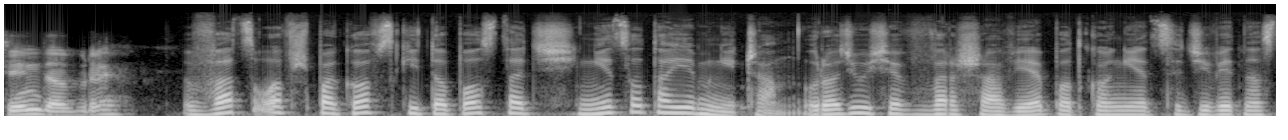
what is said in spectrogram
Dzień dobry. Wacław Szpakowski to postać nieco tajemnicza. Urodził się w Warszawie pod koniec XIX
